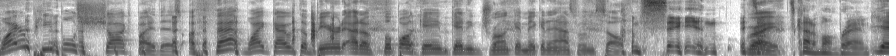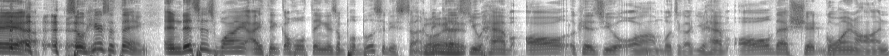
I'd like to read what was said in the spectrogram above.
why are people shocked by this? A fat white guy with a beard at a football game getting drunk and making an ass of himself. I'm saying. It's Right. it's kind of on brand. Yeah, yeah, yeah. So here's the thing, and this is why I think the whole thing is a publicity stunt Go because ahead. you have all because you um what's it called? You have all that shit going on,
